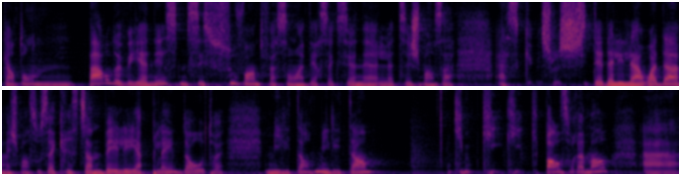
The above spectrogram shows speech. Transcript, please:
quand on parle de véganisme, c'est souvent de façon intersectionnelle. Tu sais, je pense à, ce que je, je citais Dalila Wada, mais je pense aussi à Christiane Bailey, à plein d'autres militantes, militants qui, qui, pense vraiment à,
